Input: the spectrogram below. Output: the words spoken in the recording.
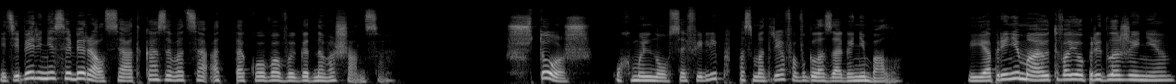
и теперь не собирался отказываться от такого выгодного шанса. «Что ж», — ухмыльнулся Филипп, посмотрев в глаза Ганнибалу, «я принимаю твое предложение.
